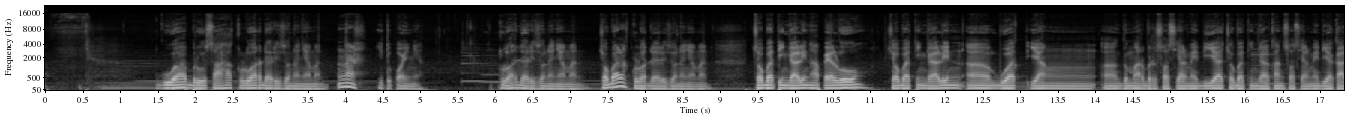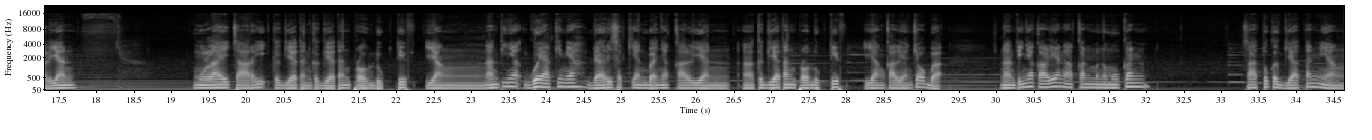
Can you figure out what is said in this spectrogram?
gue berusaha keluar dari zona nyaman. Nah itu poinnya. Keluar dari zona nyaman. Cobalah keluar dari zona nyaman. Coba tinggalin HP lu coba tinggalin uh, buat yang uh, gemar bersosial media coba tinggalkan sosial media kalian. Mulai cari kegiatan-kegiatan produktif yang nantinya gue yakin ya dari sekian banyak kalian uh, kegiatan produktif yang kalian coba nantinya kalian akan menemukan satu kegiatan yang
